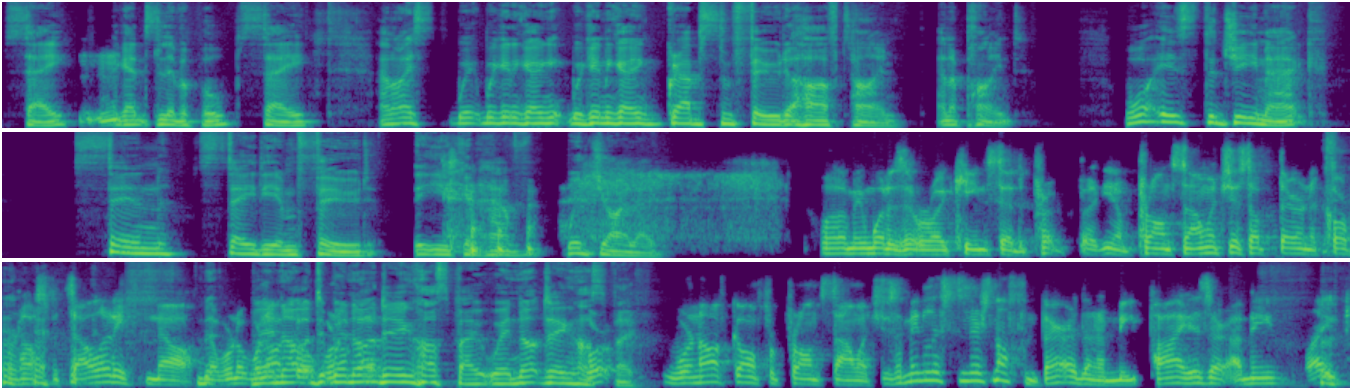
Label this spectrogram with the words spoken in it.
say, mm-hmm. against Liverpool, say. And I, we're, we're going to go, we're going to go and grab some food at half time and a pint. What is the GMAC Sin Stadium food that you can have with Gilo? Well, I mean, what is it? Roy Keane said, you know, prawn sandwiches up there in the corporate hospitality. No, no, we're not. We're, we're not, not, we're, we're not, not doing hospo. We're not doing hospo. We're, not going for prawn sandwiches. I mean, listen, there's nothing better than a meat pie, is there? I mean, like,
